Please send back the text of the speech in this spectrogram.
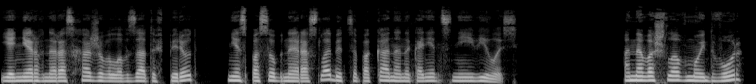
Я нервно расхаживала взад и вперед, не способная расслабиться, пока она, наконец, не явилась. Она вошла в мой двор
